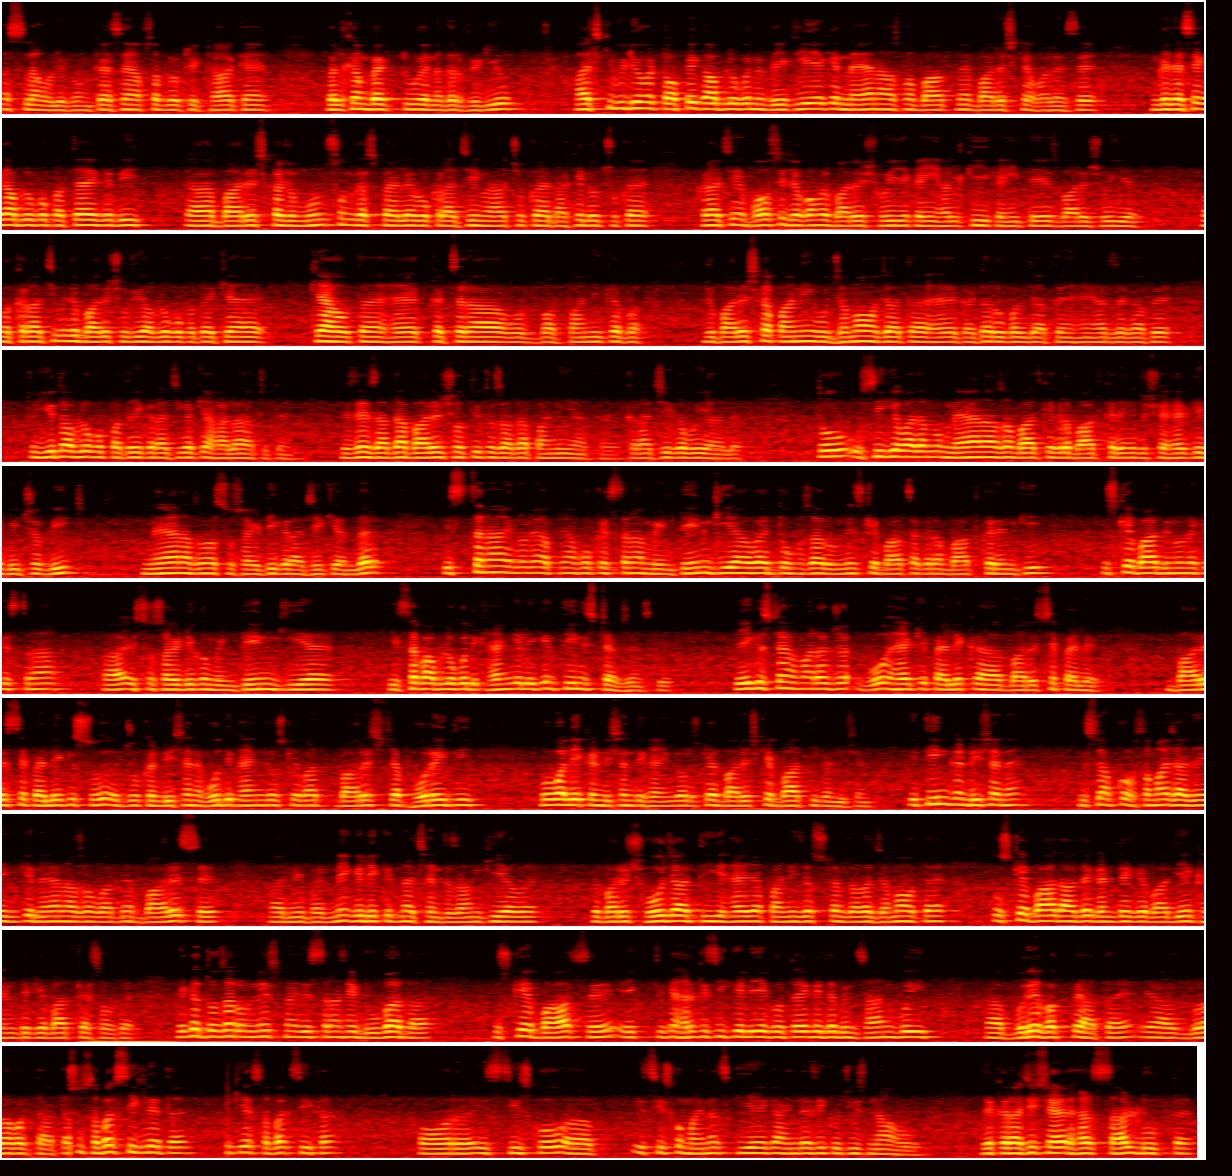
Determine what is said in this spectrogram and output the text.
अस्सलाम वालेकुम कैसे हैं आप सब लोग? ठीक ठाक हैं? Welcome back to another video आज की वीडियो का टॉपिक आप लोगों ने देख लिया है कि नया नाजमाबाद में बारिश के हवाले से। क्योंकि जैसे कि आप लोगों को पता है कि भी बारिश का जो मानसून का स्पेल है, वो कराची में आ चुका है, दाखिल हो चुका है। कराची में बहुत सी जगहों में बारिश हुई है, कहीं हल्की, कहीं तेज़ बारिश हुई है। और कराची में जब बारिश होती है आप लोगों को पता है क्या है, क्या होता है, कचरा और पानी का जो बारिश का पानी, वो जमा हो जाता है, गटर उबल जाते हैं हर जगह पर तो ये तो आप लोगों को पता ही, कराची का क्या हालात होते हैं। जैसे ज़्यादा बारिश होती तो ज़्यादा पानी आता है। कराची का वही हाल है। तो उसी के बाद हम लोग नया नाजमाबाद की अगर बात करेंगे जो शहर के बीचों बीच नया नाजमाबाद सोसाइटी कराची के अंदर, इस तरह इन्होंने अपने आप को किस तरह मेंटेन किया हुआ है? 2019 के बाद से अगर हम बात करें इनकी, उसके बाद इन्होंने किस तरह इस सोसाइटी को मेंटेन किया है? ये सब आप लोग को दिखाएँगे, लेकिन तीन स्टेप्स हैं इसके। एक स्टेप हमारा जो वो है कि पहले बारिश से पहले, बारिश से पहले की जो कंडीशन है वो दिखाएँगे। उसके बाद बारिश जब हो रही थी वो वाली कंडीशन दिखाएँगे और उसके बाद बारिश के बाद की कंडीशन ये तीन कंडीशन है जिसमें आपको समझ आ जाएगी कि नया नाजमाबाद ने बारिश से निपटने के लिए कितना अच्छा इंतज़ाम किया हुआ है। जब बारिश हो जाती है या पानी जब उस टाइम ज़्यादा जमा होता है तो उसके बाद आधे घंटे के बाद एक घंटे के बाद कैसा होता है? देखिए 2019 में जिस तरह से डूबा था, उसके बाद से एक देखिए हर किसी के लिए एक होता है कि जब इंसान कोई बुरे वक्त पे आता है या बुरा वक्त आता है तो सबक सीख लेता है। कि सबक सीखा। और इस चीज़ को इस चीज़ को माइनस किया है कि आइंदा ऐसी कोई चीज़ ना हो। जैसे कराची शहर हर साल डूबता है।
